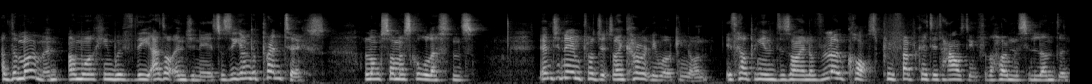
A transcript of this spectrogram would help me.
At the moment, I'm working with the adult engineers as a young apprentice alongside my school lessons. The engineering project I'm currently working on is helping in the design of low-cost prefabricated housing for the homeless in London.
